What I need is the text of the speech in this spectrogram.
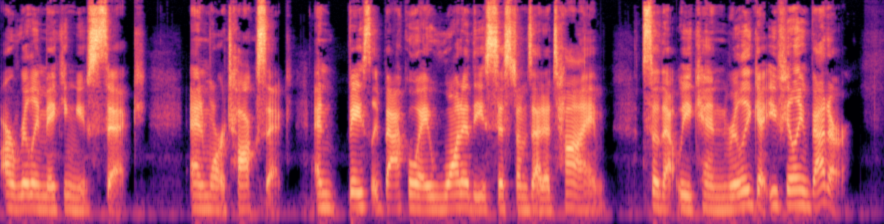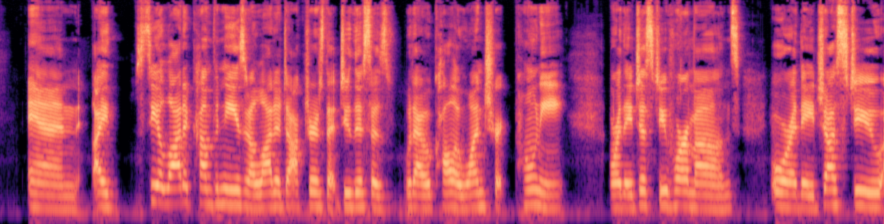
are really making you sick and more toxic and basically back away one of these systems at a time so that we can really get you feeling better and I see a lot of companies and a lot of doctors that do this as what I would call a one trick pony, or they just do hormones or they just do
